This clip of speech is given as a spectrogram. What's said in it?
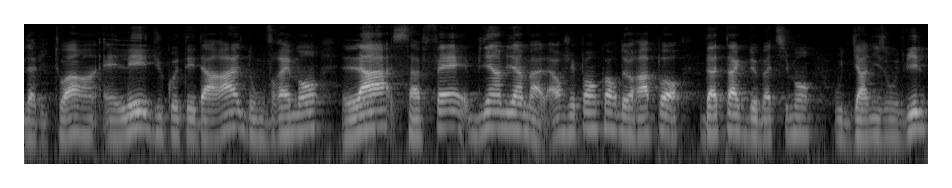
la victoire, hein, elle est du côté d'Aral. Donc vraiment, là, ça fait bien bien mal. Alors, j'ai pas encore de rapport d'attaque de bâtiment ou de garnison ou de ville.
